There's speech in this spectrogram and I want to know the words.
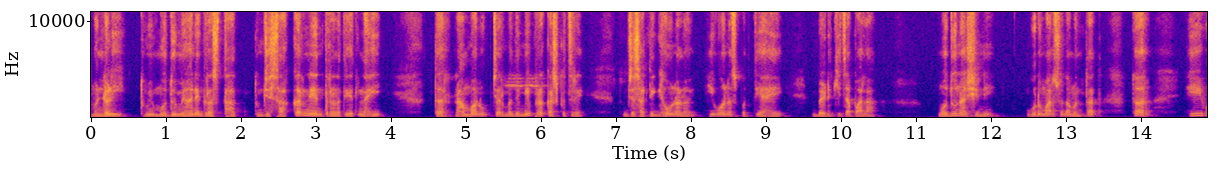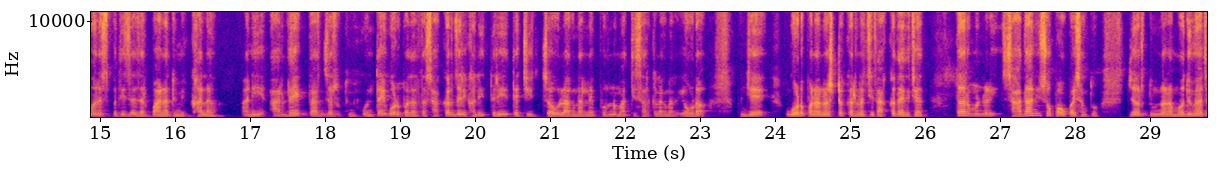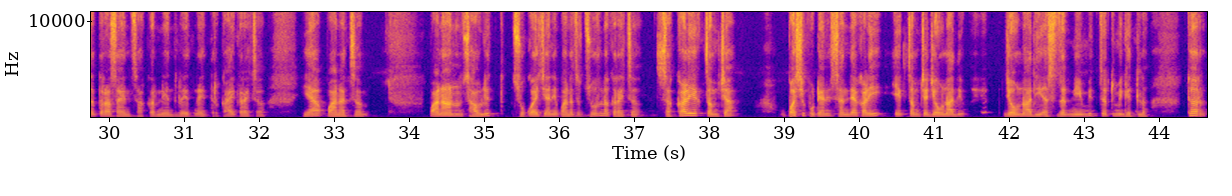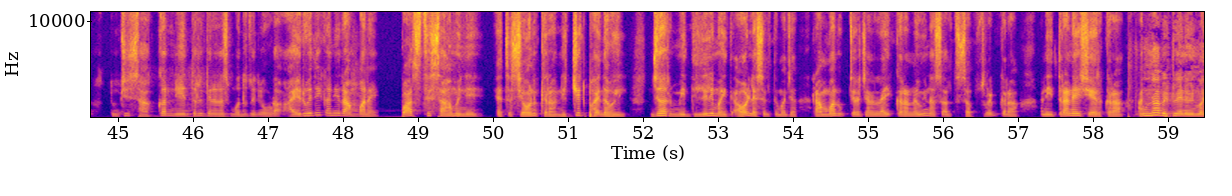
मंडळी, तुम्ही मधुमेहाने ग्रस्त आहात, तुमची साखर नियंत्रणात येत नाही, तर रामबाण उपचारमध्ये मी प्रकाश कचरे तुमच्यासाठी घेऊन आलोय. ही वनस्पती आहे बेडकीचा पाला, मधुनाशिनी, गुडमारसुद्धा म्हणतात. तर ही वनस्पतीचं जर पाला तुम्ही खालं आणि अर्धा एक तास जर तुम्ही कोणताही गोड पदार्थ, साखर जरी खाली तरी त्याची चव लागणार नाही. पूर्ण मातीसारखं लागणार. एवढं म्हणजे गोडपणा नष्ट करण्याची ताकद आहे त्याच्यात. तर मंडळी साधा आणि सोपा उपाय सांगतो. जर तुम्हाला मधुमेहाचा त्रास आहे आणि साखर नियंत्रण येत नाही, तर काय करायचं? या पानाचं पानं आणून सावलीत सुकवायची आणि पानाचं चूर्ण करायचं. सकाळी एक चमचा उपाशीपोटी आणि संध्याकाळी एक चमचा जेवणाआधी जेवणाआधी असं जर नियमित जर तुम्ही घेतलं, तर तुमची साखर नियंत्रित येण्यास मदत होईल. एवढा आयुर्वेदिक आणि रामबाण आहे. पाच ते सहा महिने याचं सेवन करा. निश्चित फायदा होईल. जर मी दिलेली माहिती आवडली असेल, तर माझ्या रामबाण उपचार चॅनल लाईक करा. नवीन असाल तर सबस्क्राईब करा आणि इतरांनाही शेअर करा. पुन्हा भेटूया नवीन माहिती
